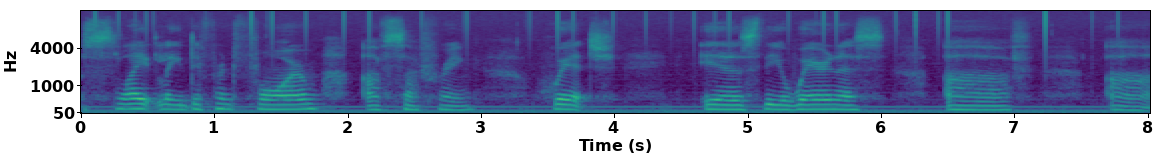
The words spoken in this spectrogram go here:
slightly different form of suffering, which is the awareness of uh,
